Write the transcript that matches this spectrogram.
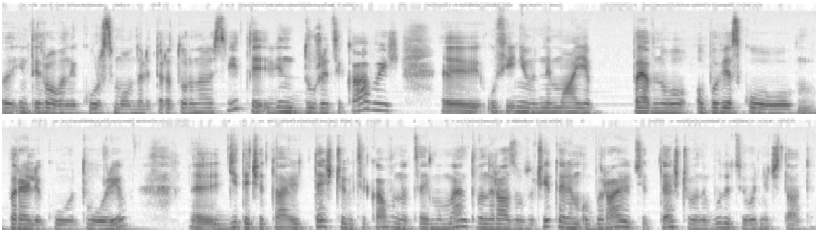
Е, Інтегрований курс мовно-літературної освіти він дуже цікавий. У фінів немає певного обов'язкового переліку творів. Е, Діти читають те, що їм цікаво на цей момент. Вони разом з учителем обирають те, що вони будуть сьогодні читати.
